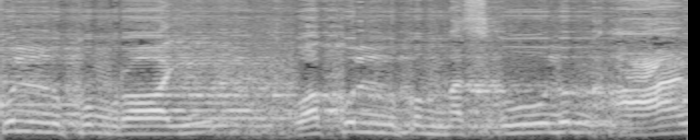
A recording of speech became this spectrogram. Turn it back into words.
কুল্লুকুম রয় ওয়াকুল্লুকুম মাসউলুন আন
